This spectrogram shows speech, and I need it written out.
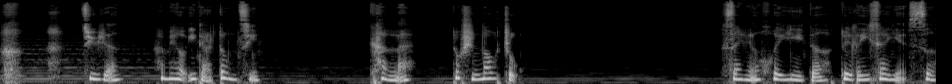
居然还没有一点动静，看来都是孬种。三人会意的对了一下眼色，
